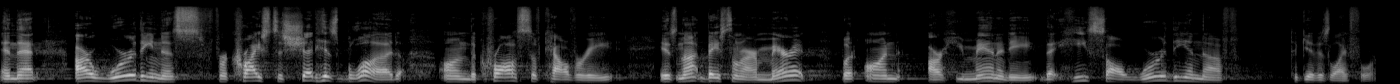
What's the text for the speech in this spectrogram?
And that our worthiness for Christ to shed his blood on the cross of Calvary is not based on our merit, but on our humanity that he saw worthy enough to give his life for.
